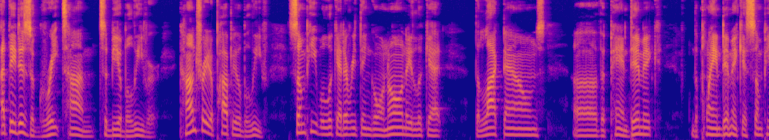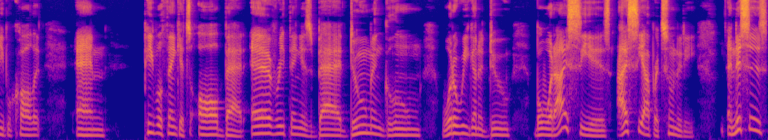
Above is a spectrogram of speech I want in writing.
i think this is a great time to be a believer. Contrary to popular belief some people look at everything going on. They look at the lockdowns, uh, the pandemic, the pandemic, as some people call it, and people think it's all bad. Everything is bad, doom and gloom. What are we going to do? But what I see is I see opportunity. And this is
